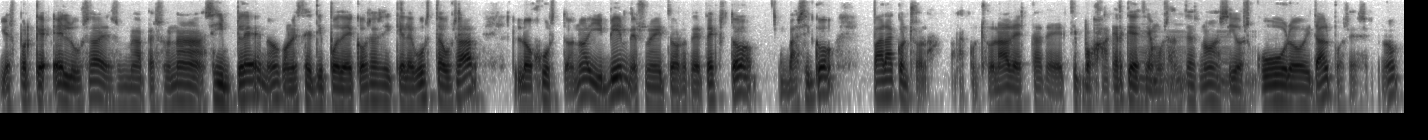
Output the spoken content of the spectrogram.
Y es porque él usa, es una persona simple, ¿no? Con este tipo de cosas y que le gusta usar lo justo, ¿no? Y BIM es un editor de texto básico para consola, para consola de esta de tipo hacker que decíamos antes, ¿no? Así oscuro y tal, pues ese, ¿no?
